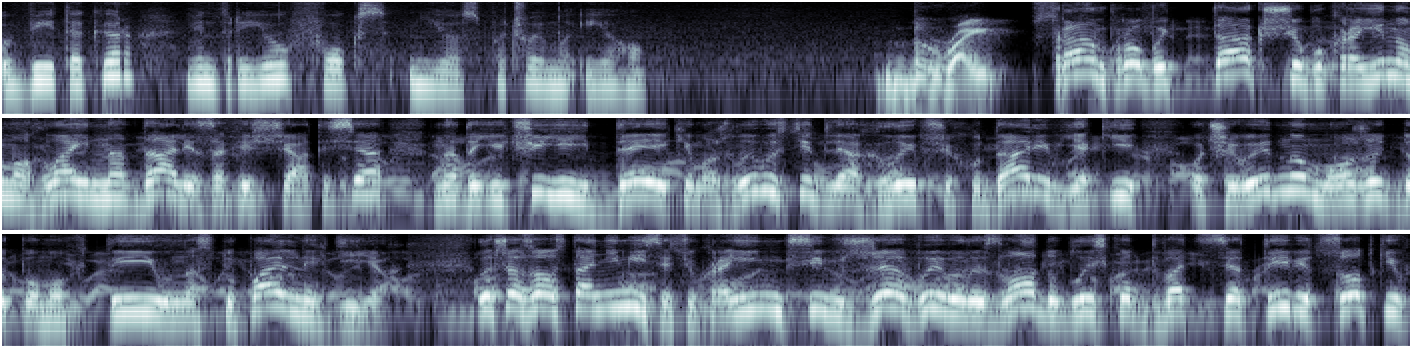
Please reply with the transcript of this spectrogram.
Вітекер в інтерв'ю Fox News. Почуємо і його. Трамп робить так, щоб Україна могла й надалі захищатися, надаючи їй деякі можливості для глибших ударів, які очевидно можуть допомогти у наступальних діях. Лише за останній місяць українці вже вивели з ладу близько 20%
